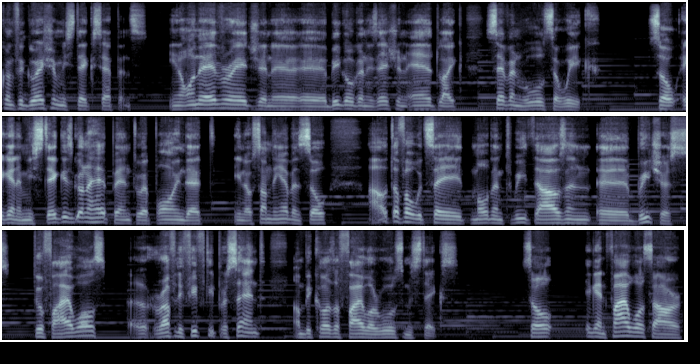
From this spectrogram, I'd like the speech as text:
configuration mistakes happens. You know, on the average, in a, a big organization add like seven rules a week. So again, a mistake is going to happen to a point that, you know, something happens. So out of, I would say, more than 3,000 uh, breaches to firewalls, uh, roughly 50% on because of firewall rules mistakes. So again, firewalls are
